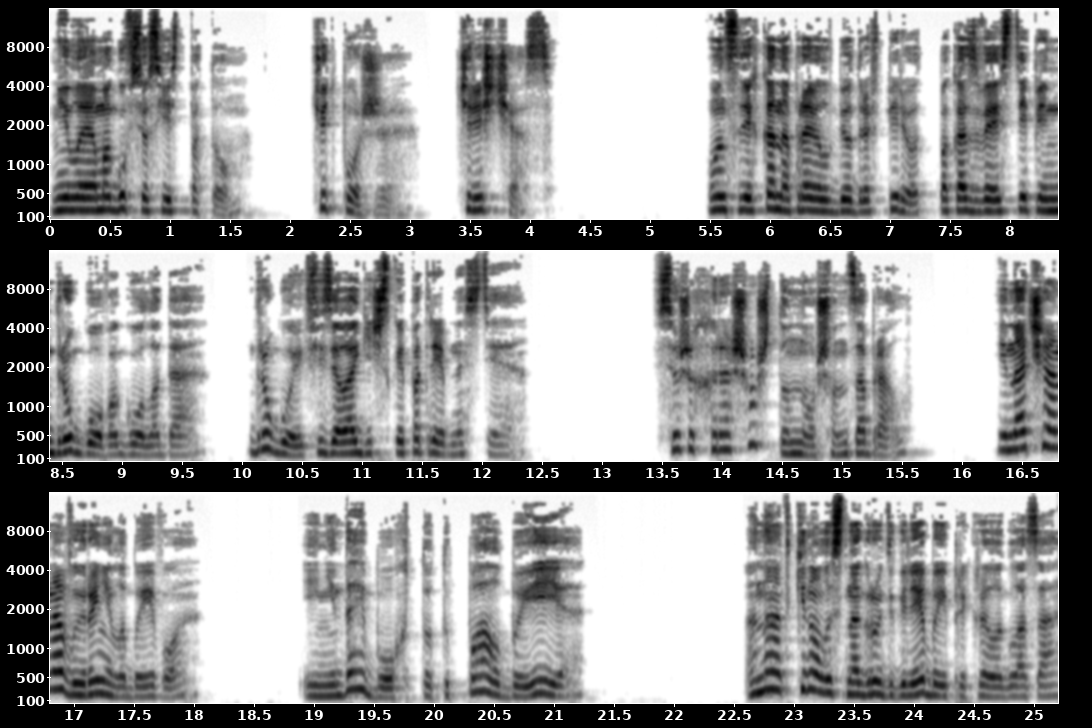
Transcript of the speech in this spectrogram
«Милая, могу все съесть потом. Чуть позже. Через час». Он слегка направил бедра вперед, показывая степень другого голода, другой физиологической потребности. Все же хорошо, что нож он забрал иначе она выронила бы его. И не дай бог, тот упал бы и... Она откинулась на грудь Глеба и прикрыла глаза.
